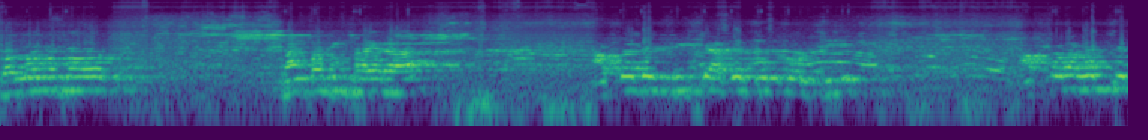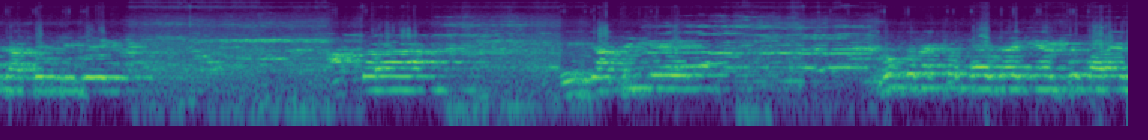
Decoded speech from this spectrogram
সম্মানিত সাংবাদিক ভাইরা, আপনাদের দৃষ্টি আকর্ষণ করছি। আপনারা হচ্ছে জাতির বিবেক। আপনারা এই জাতিকে সুন্দর একটা পর্যায়ে নিয়ে আসতে পারেন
